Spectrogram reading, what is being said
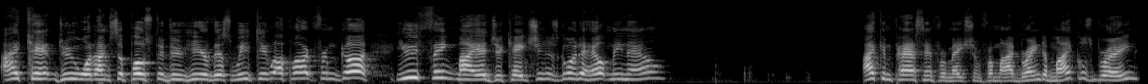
I can't do what I'm supposed to do here this weekend apart from God. You think my education is going to help me now? I can pass information from my brain to Michael's brain.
